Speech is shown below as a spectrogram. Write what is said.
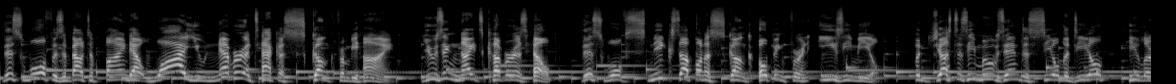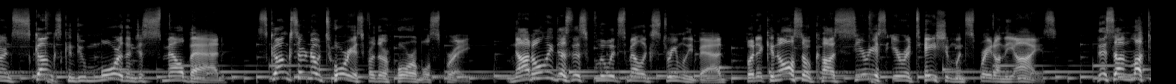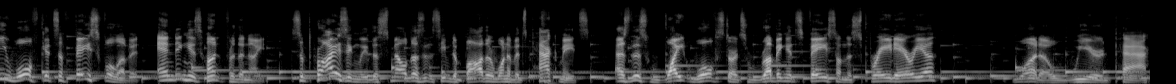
This wolf is about to find out why you never attack a skunk from behind. Using Night's cover as help, this wolf sneaks up on a skunk hoping for an easy meal. But just as he moves in to seal the deal, he learns skunks can do more than just smell bad. Skunks are notorious for their horrible spray. Not only does this fluid smell extremely bad, but it can also cause serious irritation when sprayed on the eyes. This unlucky wolf gets a face full of it, ending his hunt for the night. Surprisingly, the smell doesn't seem to bother one of its packmates, as this white wolf starts rubbing its face on the sprayed area. What a weird pack.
